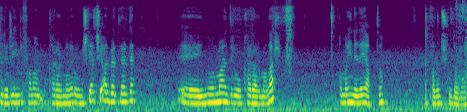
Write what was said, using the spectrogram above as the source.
Böyle rengi falan kararmalar olmuş. Gerçi albertlerde e, normaldir o kararmalar. Ama yine de yaptım. Bakalım şurada var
